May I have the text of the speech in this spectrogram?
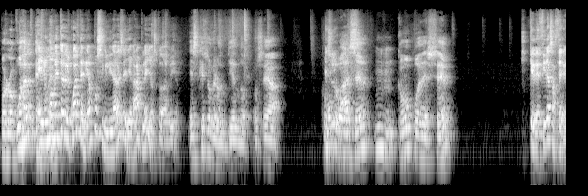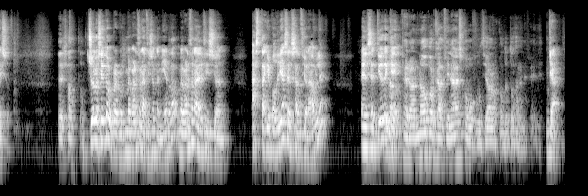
Por lo cual. en un momento en el cual tenían posibilidades de llegar a playoffs todavía. Es que es lo que no entiendo. O sea. ¿Cómo Es lo puede más- ser? ¿Cómo puede ser? Que decidas hacer eso. Exacto. Yo lo siento, pero me parece una decisión de mierda. Me parece una decisión hasta que podría ser sancionable. En el sentido de No, que. pero no, porque al final es como funcionan los contratos de la NFL. Ya.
